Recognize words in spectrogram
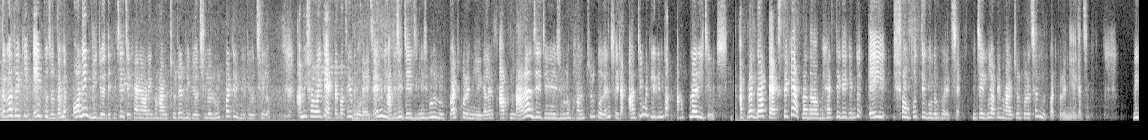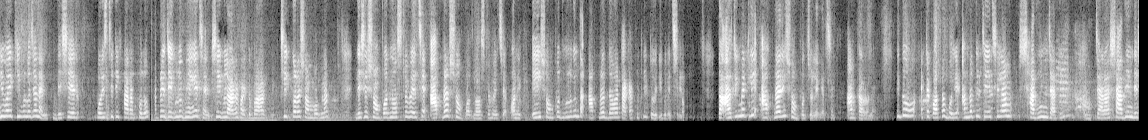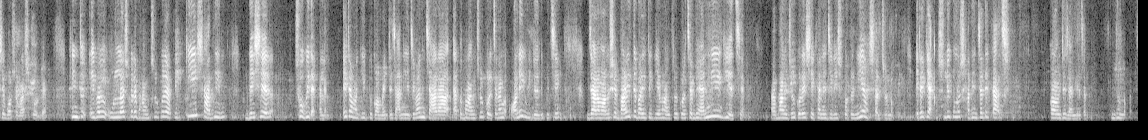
গতকাল থেকে এই পর্যন্ত আমি অনেক ভিডিও দেখেছি যেখানে অনেক ভাঙচুরের ভিডিও ছিল লুটপাটের ভিডিও ছিল। আমি সবাইকে একটা কথাই বলতে চাই আমি আপনি যে জিনিসগুলো লুটপাট করে নিয়ে গেলেন আপনারা যে জিনিসগুলো ভাঙচুর করলেন সেটা আলটিমেটলি কিন্তু আপনারই জিনিস। আপনার দেওয়া ট্যাক্স থেকে আপনার দেওয়া ভ্যাট থেকে কিন্তু এই সম্পত্তিগুলো হয়েছে যেগুলো আপনি ভাঙচুর করেছেন লুটপাট করে নিয়ে গেছেন। বিনিময়ে কি হলো জানেন? দেশের পরিস্থিতি খারাপ হলো। আপনি যেগুলো ভেঙেছেন, সেগুলো আর হয়তো বা ঠিক করা সম্ভব না। দেশের সম্পদ নষ্ট হয়েছে, আপনার সম্পদ নষ্ট হয়েছে। অনেক, এই সম্পদগুলো কিন্তু আপনার দেওয়া টাকা থেকেই তৈরি হয়েছিল। তো আলটিমেটলি আপনারই সম্পদ চলে গেছে, আর কারণে কিন্তু একটা কথা বলি, আমরা তো চেয়েছিলাম স্বাধীন জাতি, যারা স্বাধীন দেশে বসবাস করবে। কিন্তু এইভাবে উল্লাস করে ভাঙচুর করে আপনি কি স্বাধীন দেশের ছবি দেখালেন। এটা আমাকে একটু কমেন্টে জানিয়ে যারা এত ভাঙচুর করেছেন, আমি অনেক ভিডিও দেখেছি। যারা মানুষের বাড়িতে বাড়িতে গিয়ে ভাঙচুর করেছে ভ্যান নিয়ে গিয়েছে ভাঙচুর করে সেখানে জিনিসপত্র নিয়ে আসার জন্য। এটা কি আসলে কোনো স্বাধীন জাতির কাজ? কমেন্টে জানিয়ে যাবেন। ধন্যবাদ।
